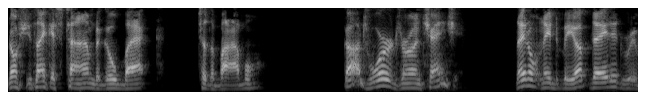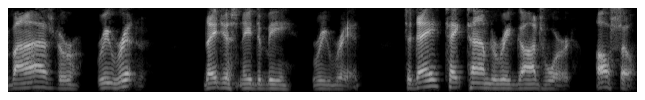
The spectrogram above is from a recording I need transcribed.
Don't you think it's time to go back to the Bible? God's words are unchanging. They don't need to be updated, revised, or rewritten. They just need to be reread. Today, take time to read God's Word. Also,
